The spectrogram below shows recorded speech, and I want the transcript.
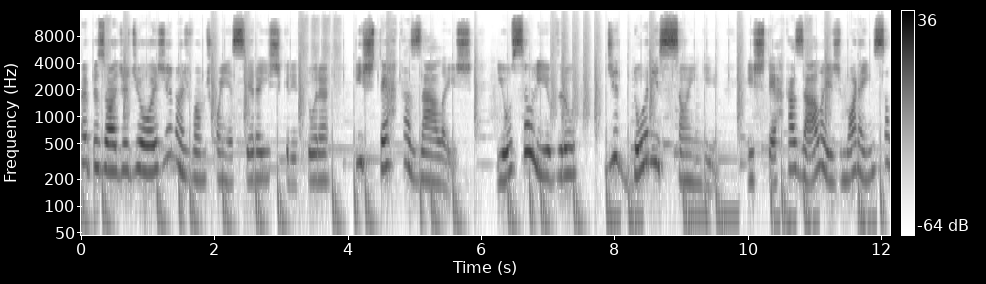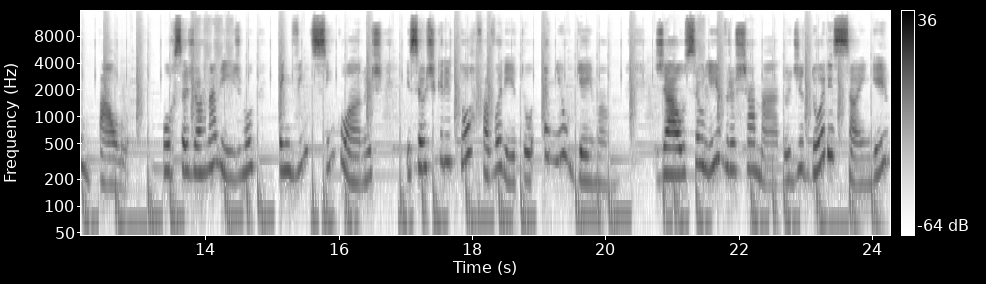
No episódio de hoje, nós vamos conhecer a escritora Esther Casalas e o seu livro De Dor e Sangue. Esther Casalas mora em São Paulo. Cursa jornalismo, tem 25 anos e seu escritor favorito é Neil Gaiman. Já o seu livro chamado De Dor e Sangue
